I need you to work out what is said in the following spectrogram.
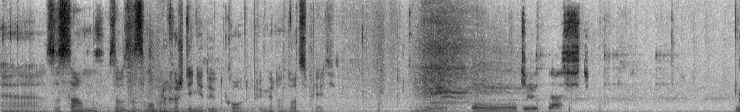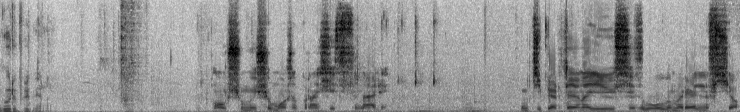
э, за, сам, за, за само прохождение дают код примерно 25. 19. Говорю примерно. В общем, еще можно проносить сценарий. теперь-то, я надеюсь, с голдом реально все.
